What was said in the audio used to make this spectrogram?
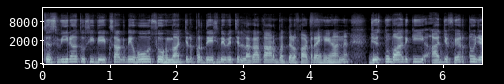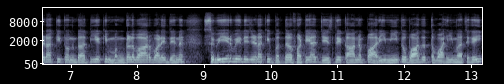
ਤਸਵੀਰਾਂ ਤੁਸੀਂ ਦੇਖ ਸਕਦੇ ਹੋ। ਸੋ ਹਿਮਾਚਲ ਪ੍ਰਦੇਸ਼ ਦੇ ਵਿੱਚ ਲਗਾਤਾਰ ਬੱਦਲ ਫਟ ਰਹੇ ਹਨ, ਜਿਸ ਤੋਂ ਬਾਅਦ ਕਿ ਅੱਜ ਫਿਰ ਤੋਂ ਜਿਹੜਾ ਕਿ ਤੁਹਾਨੂੰ ਦੱਸ ਦਈਏ ਕਿ ਮੰਗਲਵਾਰ ਵਾਲੇ ਦਿਨ ਸਵੇਰ ਵੇਲੇ ਜਿਹੜਾ ਕਿ ਬੱਦਲ ਫਟਿਆ, ਜਿਸ ਦੇ ਕਾਰਨ ਭਾਰੀ ਮੀਂਹ ਤੋਂ ਬਾਅਦ ਤਬਾਹੀ ਮਚ ਗਈ।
